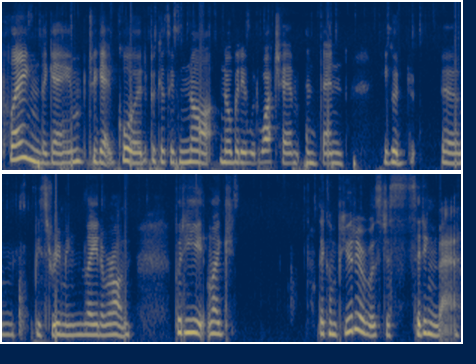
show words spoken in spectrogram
playing the game to get good because if not, nobody would watch him, and then he could um, be streaming later on. But he like the computer was just sitting there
